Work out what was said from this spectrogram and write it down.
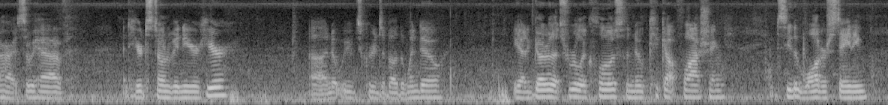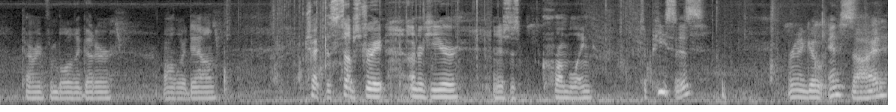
Alright, so we have adhered stone veneer here. Uh, no weep screeds above the window. You got a gutter that's really close, the no kick out flashing. You can see the water staining coming from below the gutter all the way down. Check the substrate under here, and it's just crumbling to pieces. We're gonna go inside.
